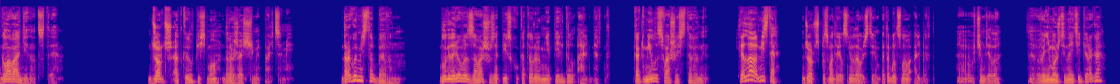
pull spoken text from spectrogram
Глава одиннадцатая Джордж открыл письмо дрожащими пальцами. «Дорогой мистер Беван, благодарю вас за вашу записку, которую мне передал Альберт. Как мило с вашей стороны». «Хелло, мистер!» Джордж посмотрел с неудовольствием. Это был снова Альберт. «Э, «В чем дело? Вы не можете найти пирога?»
